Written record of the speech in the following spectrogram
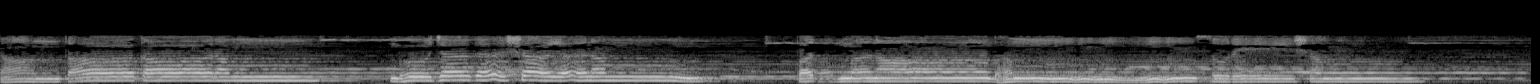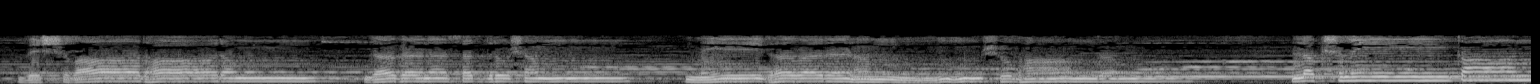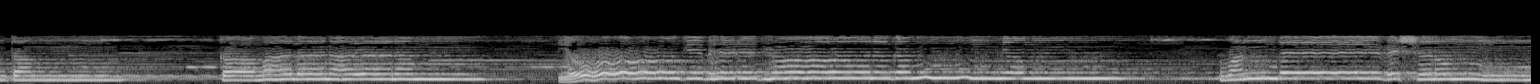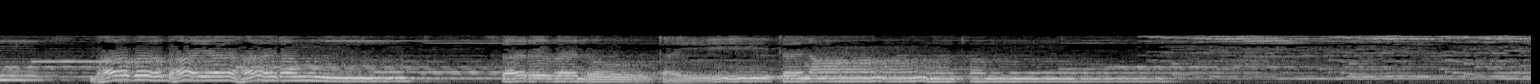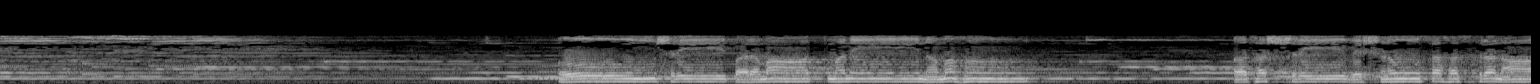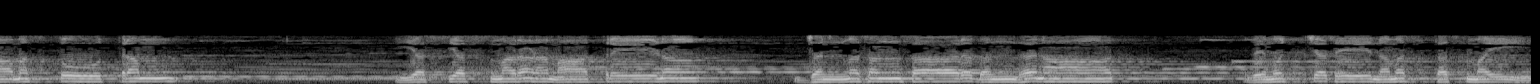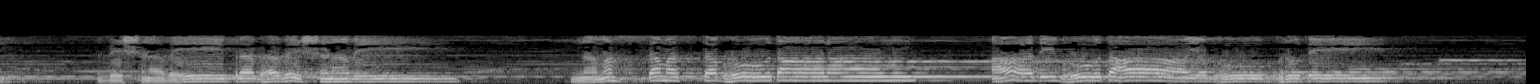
शान्ताकारम् भुजगशयनम् पद्मनाभम् सुरेशम् विश्वाधारम् गगनसदृशम् मेघवर्णम् शुभाङ्गम् लक्ष्मीकान्तम् कमलनयनम् योगिभिर्ध्यानगम्यम् वन्दे विष्णुम् भवभयहरम् सर्वलोकैकनाथम् श्रीपरमात्मने नमः। अथ श्रीविष्णुसहस्रनामस्तोत्रम्। यस्य स्मरणमात्रेण जन्मसंसारबन्धनात् विमुच्यते नमस्तस्मै। विष्णवे प्रभविष्णवे नमः समस्तभूतानाम् आदिभूताय भूभृते।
